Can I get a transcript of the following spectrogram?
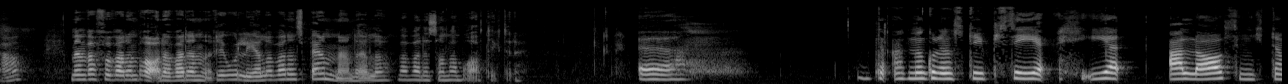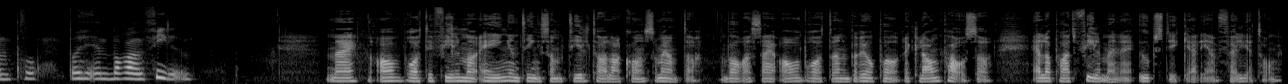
Ja. Men varför var den bra då? Var den rolig eller var den spännande eller vad var det som var bra tyckte du? Eh, att man kunde typ se alla avsnitten på, på en, bara en film. Nej, avbrott i filmer är ingenting som tilltalar konsumenter. Vare sig avbrotten beror på reklampauser eller på att filmen är uppstyckad i en följetong.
